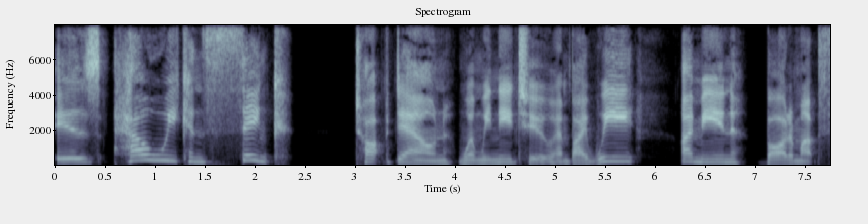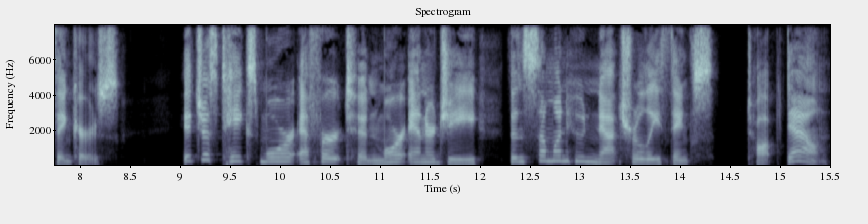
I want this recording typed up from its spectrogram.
is how we can think top down when we need to. And by we, I mean bottom up thinkers. It just takes more effort and more energy than someone who naturally thinks top down.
